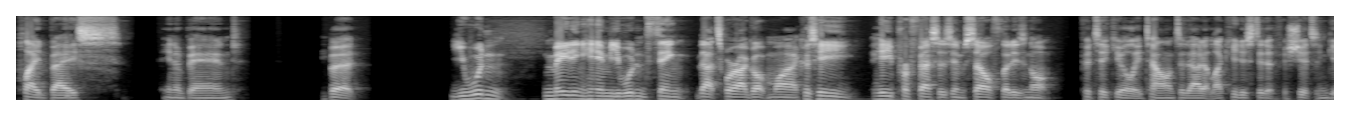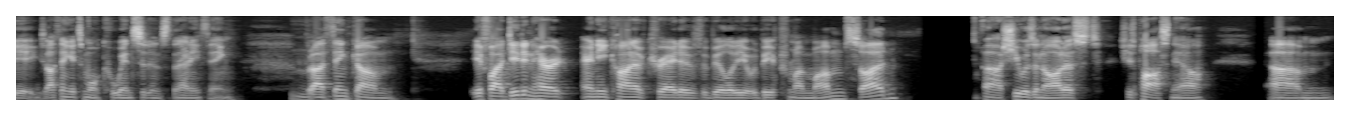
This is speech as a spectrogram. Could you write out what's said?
played bass in a band, but you wouldn't meeting him you wouldn't think that's where I got my because he he professes himself that he's not particularly talented at it. Like he just did it for shits and gigs. I think it's more coincidence than anything. But I think um if I did inherit any kind of creative ability it would be from my mum's side uh, she was an artist she's passed now um,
